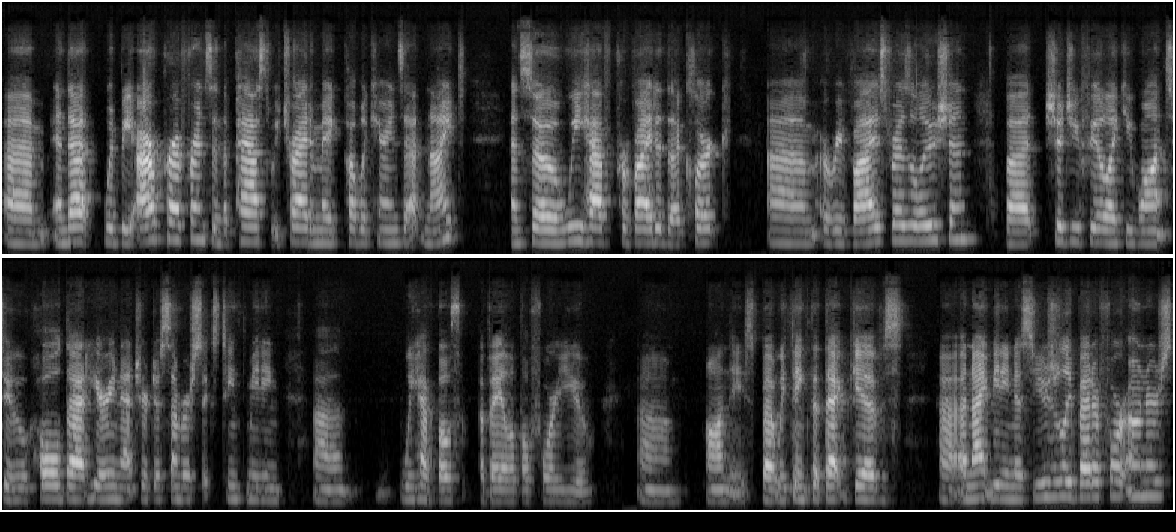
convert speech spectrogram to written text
Um, and that would be our preference. In the past, we try to make public hearings at night. And so we have provided the clerk um, a revised resolution, but should you feel like you want to hold that hearing at your December 16th meeting, uh, we have both available for you um, on these. But we think that that gives uh, a night meeting is usually better for owners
